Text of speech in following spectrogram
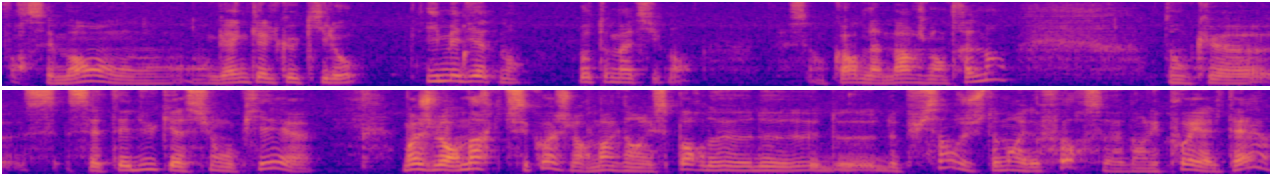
Forcément, on, on gagne quelques kilos immédiatement, automatiquement. C'est encore de la marge d'entraînement. Donc, euh, cette éducation au pied, euh, moi je le remarque, tu sais quoi, je le remarque dans les sports de, puissance justement et de force, dans les poids et haltères.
